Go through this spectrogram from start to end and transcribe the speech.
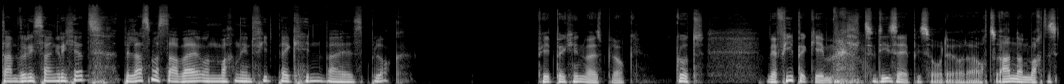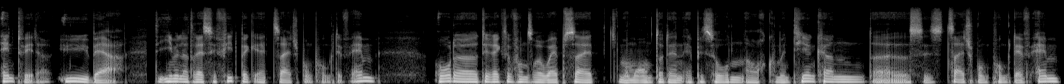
Dann würde ich sagen, Richard, belassen wir es dabei und machen den Feedback-Hinweis-Blog. Feedback-Hinweis-Blog. Gut. Wer Feedback geben will zu dieser Episode oder auch zu anderen, macht es entweder über die E-Mail-Adresse feedback.zeitsprung.fm oder direkt auf unserer Website, wo man unter den Episoden auch kommentieren kann. Das ist zeitsprung.fm.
